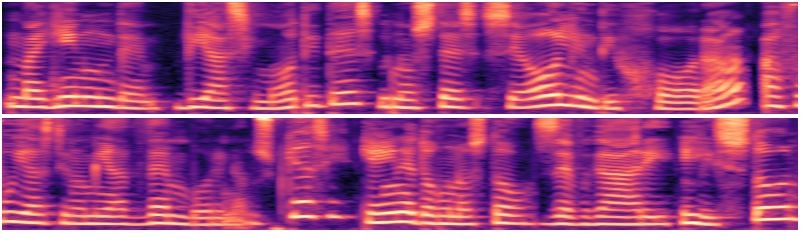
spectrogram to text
να γίνονται διασημότητες γνωστές σε όλη τη χώρα, αφού η αστυνομία δεν μπορεί να τους πιάσει και είναι το γνωστό ζευγάρι ληστών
